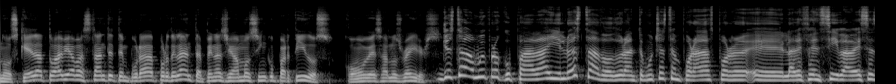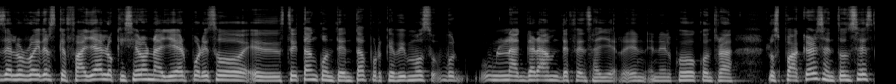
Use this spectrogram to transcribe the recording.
Nos queda todavía bastante temporada por delante, apenas llevamos cinco partidos. ¿Cómo ves a los Raiders? Yo estaba muy preocupada y lo he estado durante muchas temporadas por eh, la defensiva, a veces de los Raiders que falla, lo que hicieron ayer, por eso eh, estoy tan contenta porque vimos una gran defensa ayer en, el juego contra los Packers. Entonces,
